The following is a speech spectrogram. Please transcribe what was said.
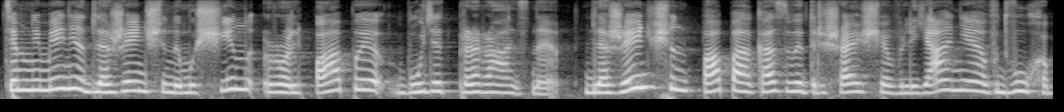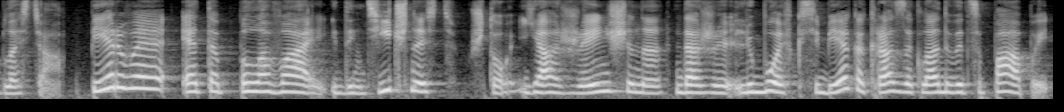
Тем не менее, для женщин и мужчин роль папы будет проразная. Для женщин папа оказывает решающее влияние в двух областях. Первое — это половая идентичность, что я женщина, даже любовь к себе как раз закладывается папой.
